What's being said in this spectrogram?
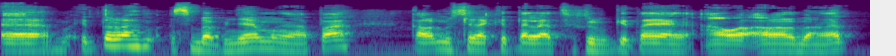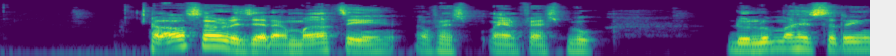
Uh, itulah sebabnya mengapa kalau misalnya kita lihat Facebook kita yang awal-awal banget kalau saya udah jarang banget sih main Facebook. Dulu masih sering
